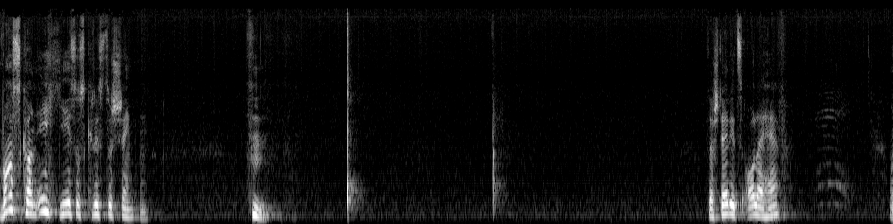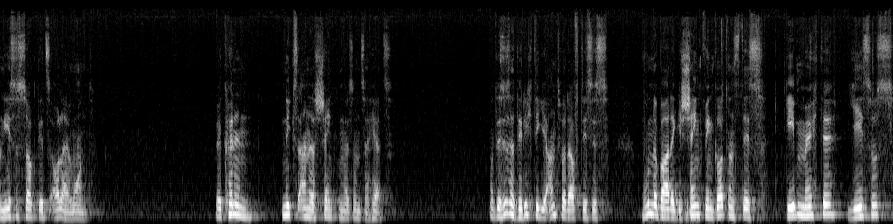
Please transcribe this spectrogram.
Was kann ich Jesus Christus schenken? Hm. Da steht jetzt all I have. Und Jesus sagt jetzt all I want. Wir können nichts anderes schenken als unser Herz. Und das ist ja die richtige Antwort auf dieses wunderbare Geschenk, wenn Gott uns das geben möchte, Jesus.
